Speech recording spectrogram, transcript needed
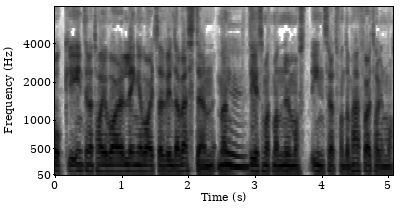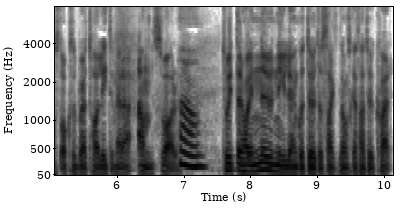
Och internet har ju varit, länge varit så här vilda västern, men det är som att man nu måste inse att från de här företagen måste också börja ta lite mer ansvar. Ja. Twitter har ju nu nyligen gått ut och sagt att de ska ta, typ, kvar-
